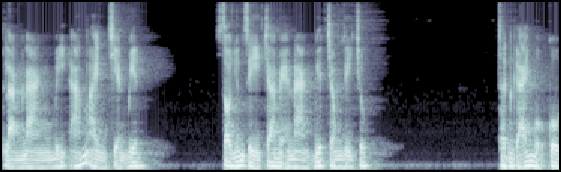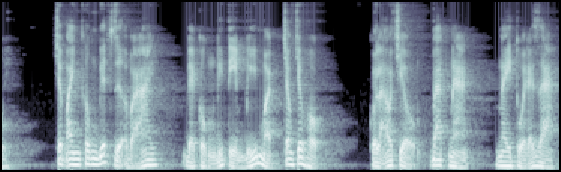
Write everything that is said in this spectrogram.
Làm nàng bị ám ảnh triển biên Sau những gì cha mẹ nàng biết trong di chúc Thân gái mồ côi, Trâm Anh không biết dựa vào ai để cùng đi tìm bí mật trong chiếc hộp của lão triệu bác nàng nay tuổi đã già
